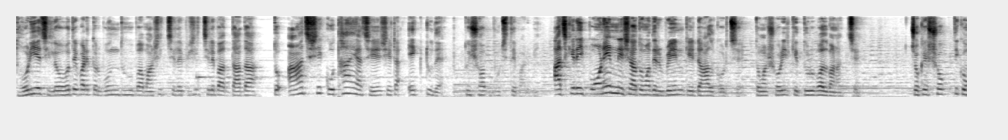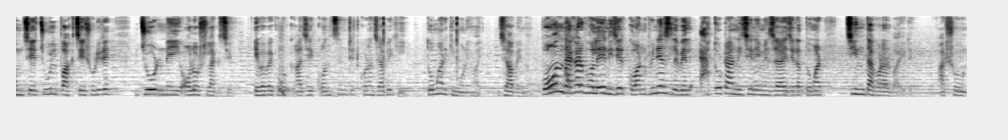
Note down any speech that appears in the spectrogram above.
ধরিয়েছিল, হতে পারে তোর বন্ধু বা মাসির ছেলে, পিসির ছেলে বা দাদা, তো আজ সে কোথায় আছে সেটা একটু দেখ, তুই সব বুঝতে পারবি। আজকের এই পণের নেশা তোমাদের ব্রেনকে ডাল করছে, তোমার শরীরকে দুর্বল বানাচ্ছে। চোখের শক্তি কমছে, চুল পাকছে, শরীরে জোর নেই, অলস লাগছে। এভাবে কোনো কাজে কনসেন্ট্রেট করা যাবে কি? তোমার কি মনে হয়? যাবে না। পণ দেখার ফলে নিজের কনফিডেন্স লেভেল এতটা নিচে নেমে যায় যেটা তোমার চিন্তা করার বাইরে। আর শোন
